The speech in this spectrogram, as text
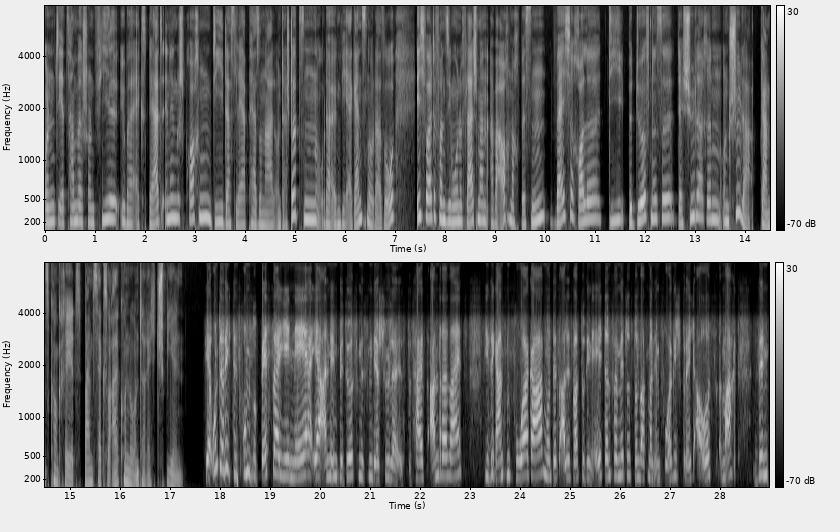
Und jetzt haben wir schon viel über ExpertInnen gesprochen, die das Lehrpersonal unterstützen oder irgendwie ergänzen oder so. Ich wollte von Simone Fleischmann aber auch noch wissen, welche Rolle die Bedürfnisse der Schülerinnen und Schüler ganz konkret beim Sexualkundeunterricht spielen. Der Unterricht ist umso besser, je näher er an den Bedürfnissen der Schüler ist. Das heißt andererseits, diese ganzen Vorgaben und das alles, was du den Eltern vermittelst und was man im Vorgespräch ausmacht, sind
